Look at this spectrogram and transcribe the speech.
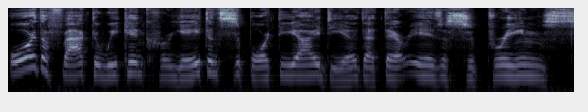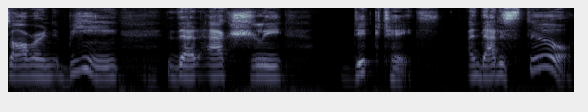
or the fact that we can create and support the idea that there is a supreme sovereign being that actually dictates. And that is still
